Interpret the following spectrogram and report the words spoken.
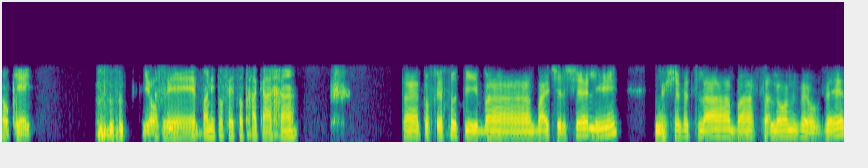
אוקיי. אז יופי. אה, איפה אני תופס אותך ככה? אתה תופס אותי בבית של שלי, יושב אצלה בסלון ועובד,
